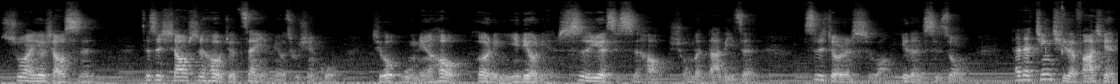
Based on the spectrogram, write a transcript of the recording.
说完又消失，这次消失后就再也没有出现过。结果五年后，二零一六年四月十四号，熊本大地震，四十九人死亡，一人失踪。大家惊奇的发现，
